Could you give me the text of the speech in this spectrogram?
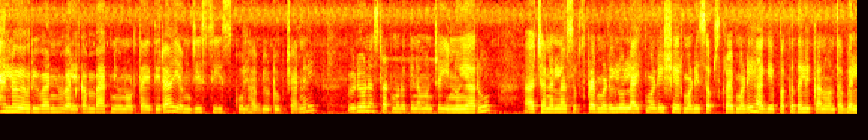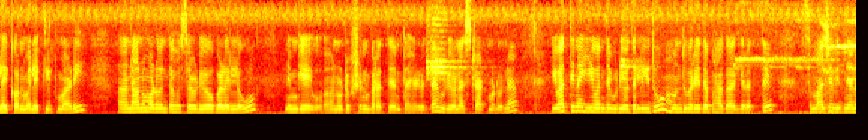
ಹಲೋ ಎವ್ರಿ ಒನ್ ವೆಲ್ಕಮ್ ಬ್ಯಾಕ್ ನೀವು ನೋಡ್ತಾ ಇದ್ದೀರಾ M G C school hub YouTube channel ವಿಡಿಯೋನ ಸ್ಟಾರ್ಟ್ ಮಾಡೋಕ್ಕಿಂತ ಮುಂಚೆ ಇನ್ನೂ ಯಾರು ಚಾನೆಲ್ನ ಸಬ್ಸ್ಕ್ರೈಬ್ ಮಾಡಿಲ್ಲ ಲೈಕ್ ಮಾಡಿ ಶೇರ್ ಮಾಡಿ ಸಬ್ಸ್ಕ್ರೈಬ್ ಮಾಡಿ, ಹಾಗೆ ಪಕ್ಕದಲ್ಲಿ ಕಾಣುವಂಥ ಬೆಲ್ ಐಕಾನ್ ಮೇಲೆ ಕ್ಲಿಕ್ ಮಾಡಿ. ನಾನು ಮಾಡುವಂಥ ಹೊಸ ವಿಡಿಯೋಗಳೆಲ್ಲವೂ ನಿಮಗೆ ನೋಟಿಫಿಕೇಷನ್ ಬರುತ್ತೆ ಅಂತ ಹೇಳುತ್ತೆ. ವಿಡಿಯೋನ ಸ್ಟಾರ್ಟ್ ಮಾಡೋಣ. ಇವತ್ತಿನ ಈ ಒಂದು ವಿಡಿಯೋದಲ್ಲಿ ಇದು ಮುಂದುವರಿದ ಭಾಗ ಆಗಿರುತ್ತೆ. ಸಮಾಜ ವಿಜ್ಞಾನ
